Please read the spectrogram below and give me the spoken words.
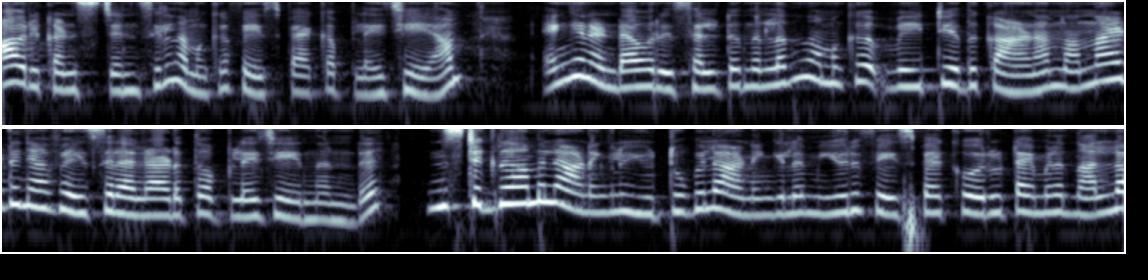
ആ ഒരു കൺസിസ്റ്റൻസിയിൽ നമുക്ക് ഫേസ് പാക്ക് അപ്ലൈ ചെയ്യാം. എങ്ങനെ ഉണ്ടാവും റിസൾട്ട് എന്നുള്ളത് നമുക്ക് വെയിറ്റ് ചെയ്ത് കാണാം. നന്നായിട്ട് ഞാൻ ഫേസിൽ എല്ലായിടത്തും അപ്ലൈ ചെയ്യുന്നുണ്ട്. ഇൻസ്റ്റഗ്രാമിലാണെങ്കിലും യൂട്യൂബിലാണെങ്കിലും ഈ ഒരു ഫേസ് പാക്ക് ഒരു ടൈമിൽ നല്ല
